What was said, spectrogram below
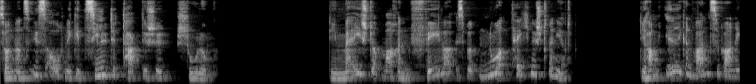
sondern es ist auch eine gezielte taktische Schulung. Die Meister machen Fehler, es wird nur technisch trainiert. Die haben irgendwann sogar eine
